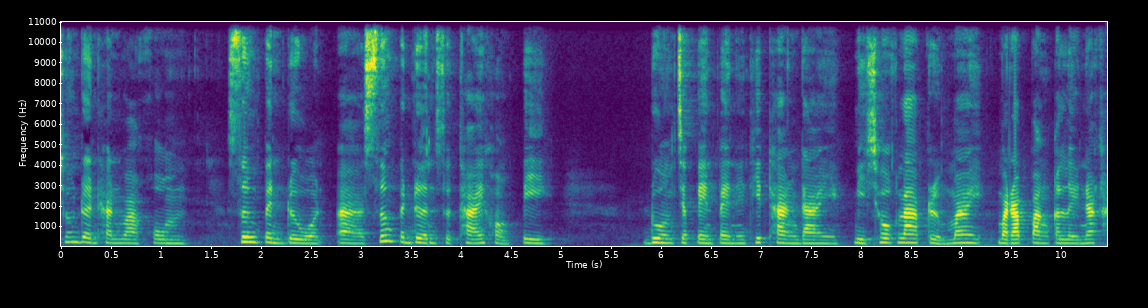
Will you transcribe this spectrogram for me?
ช่วงเดือนธันวาคม ซึ่งเป็นเดือนอซึ่งเป็นเดือนสุดท้ายของปี ดวงจะเป็นไปในทิศทางใด มีโชคลาภหรือไม่มารับฟังกันเลยนะค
